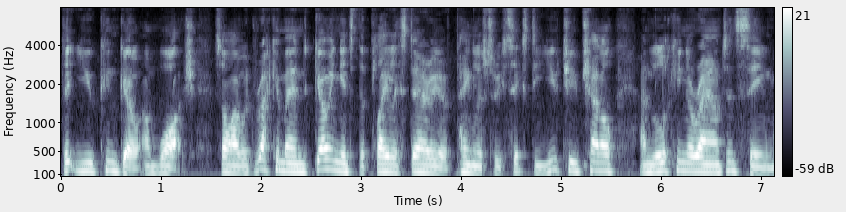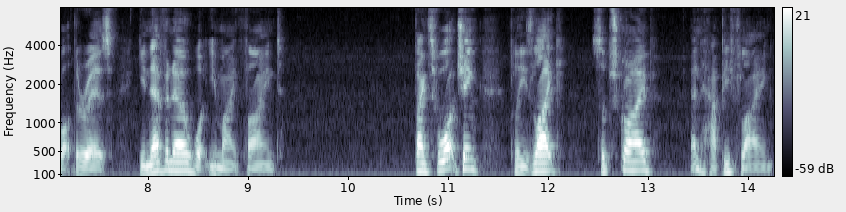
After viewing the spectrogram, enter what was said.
that you can go and watch. So I would recommend going into the playlist area of Painless 360 YouTube channel and looking around and seeing what there is. You never know what you might find. Thanks for watching, please like, subscribe and happy flying.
